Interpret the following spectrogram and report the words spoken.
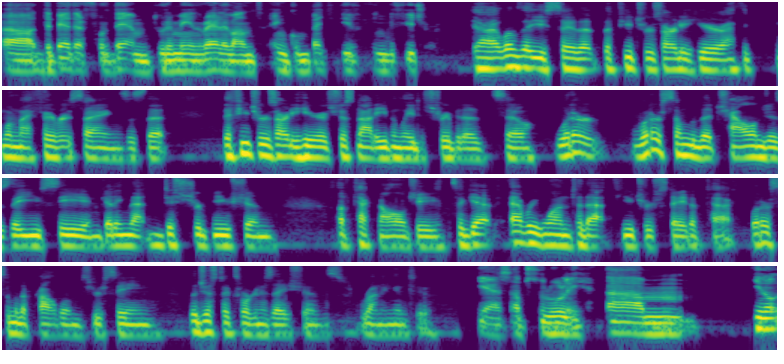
uh, the better for them to remain relevant and competitive in the future. Yeah, I love that you say that the future is already here. I think one of my favorite sayings is that the future is already here. It's just not evenly distributed. So, what are what are some of the challenges that you see in getting that distribution of technology to get everyone to that future state of tech? What are some of the problems you're seeing logistics organizations running into? Yes, absolutely. Um, you know,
